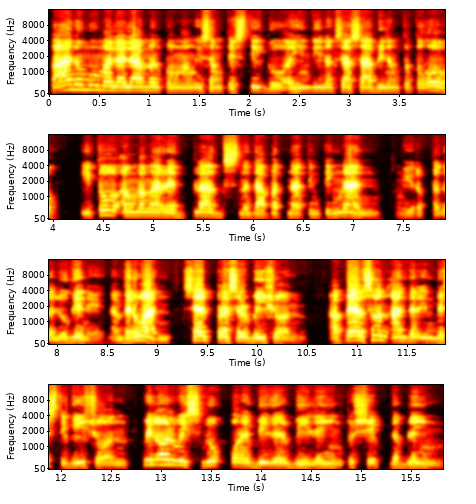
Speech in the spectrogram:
paano mo malalaman kung ang isang testigo ay hindi nagsasabi ng totoo? Ito ang mga red flags na dapat nating tingnan. Ang hirap tagalugin eh. Number one, self-preservation. A person under investigation will always look for a bigger villain to shift the blame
